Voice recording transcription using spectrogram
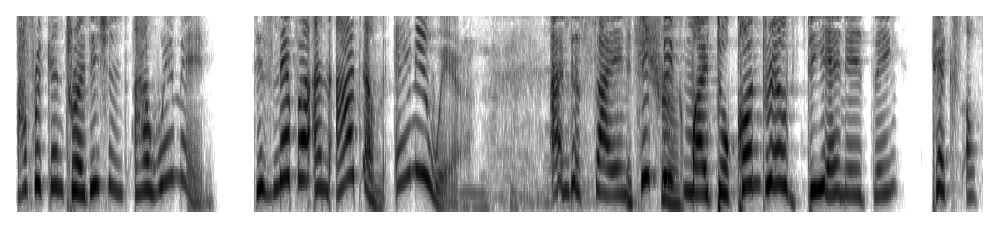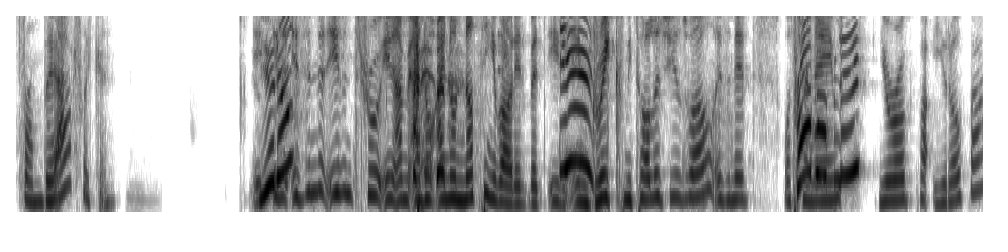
African traditions are women. There's never an Adam anywhere. And the scientific mitochondrial DNA thing takes off from the African. You know? isn't it even true? In I mean, I don't, I know nothing about it, but in, in Greek mythology as well, isn't it? What's her name? Probably. Europa. Europa.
